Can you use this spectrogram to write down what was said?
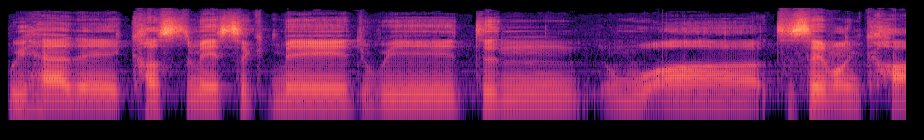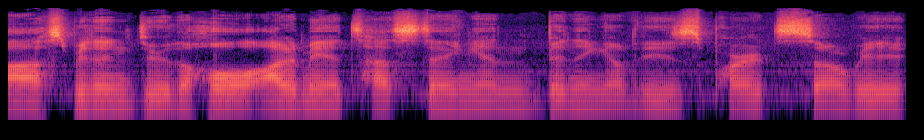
we had a custom ASIC made. We didn't, uh, to save on cost, we didn't do the whole automated testing and binning of these parts. So we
